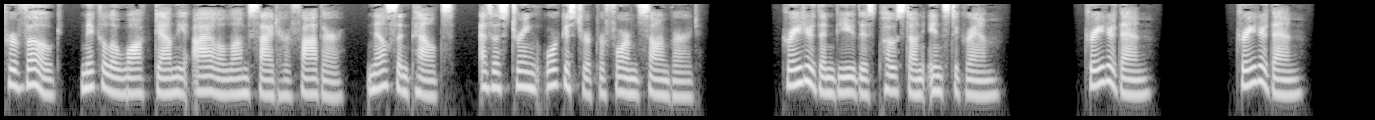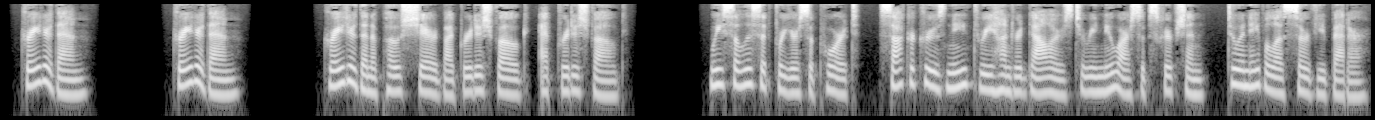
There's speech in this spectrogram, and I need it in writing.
Per Vogue, Nicola walked down the aisle alongside her father, Nelson Peltz, as a string orchestra performed Songbird. Greater than view this post on Instagram. Greater than. Greater than. Greater than. Greater than. Greater than a post shared by British Vogue at British Vogue. We solicit for your support. Soccer Cruz need $300 to renew our subscription to enable us serve you better.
